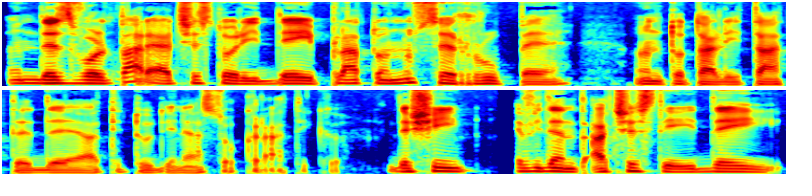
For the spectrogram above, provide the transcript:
în dezvoltarea acestor idei, Platon nu se rupe în totalitate de atitudinea socratică. Deși, evident, aceste idei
